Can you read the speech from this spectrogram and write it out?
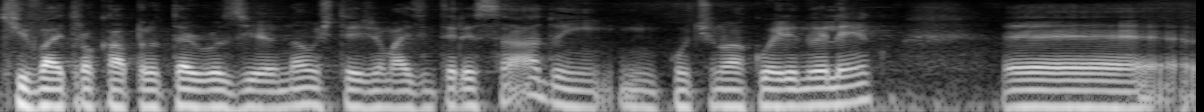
que vai trocar pelo Terry Rozier não esteja mais interessado em, em continuar com ele no elenco. É,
